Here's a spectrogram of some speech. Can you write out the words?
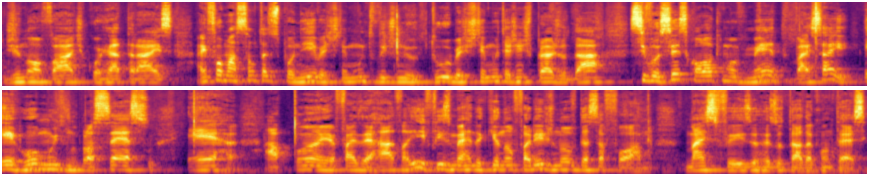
de inovar, de correr atrás. A informação está disponível, a gente tem muito vídeo no YouTube, a gente tem muita gente para ajudar. Se você se coloca em movimento, vai sair. Errou muito no processo, erra, apanha, faz errado, fala, ih, fiz merda aqui, eu não faria de novo dessa forma. Mas fez e o resultado acontece.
